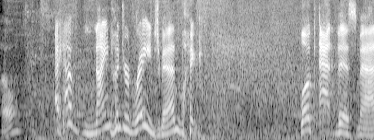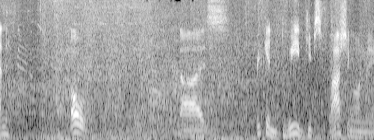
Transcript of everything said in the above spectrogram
hell? I have 900 range, man. Like, look at this, man. Oh! Nice. Freaking dweeb keeps flashing on me.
